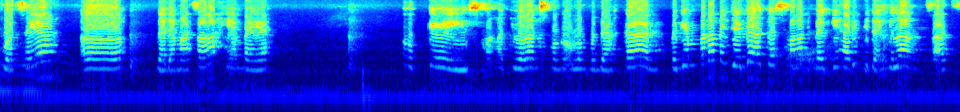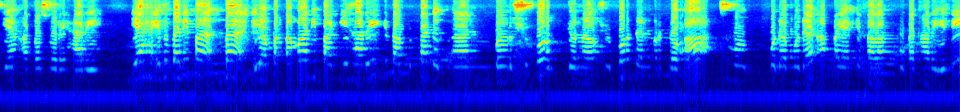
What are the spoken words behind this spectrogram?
buat saya uh, gak ada masalah ya mbak ya Oke, semangat jualan semoga Allah mudahkan. Bagaimana menjaga agar semangat di pagi hari tidak hilang saat siang atau sore hari? Ya, itu tadi Pak, Mbak. Yang pertama di pagi hari kita buka dengan bersyukur, jurnal syukur dan berdoa. Mudah-mudahan apa yang kita lakukan hari ini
